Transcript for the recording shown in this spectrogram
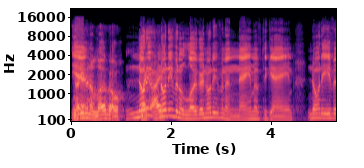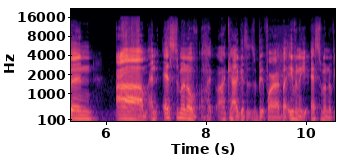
Yeah. even a logo. Not Like, even, not even a logo, not even a name of the game, not even um an estimate of like okay, I guess it's a bit far out, but even an estimate of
